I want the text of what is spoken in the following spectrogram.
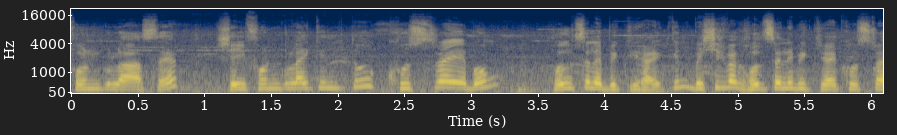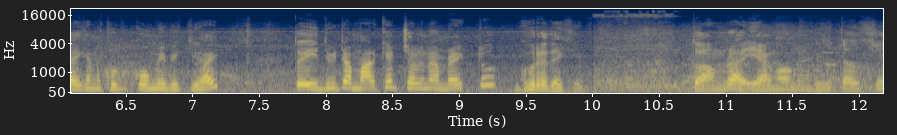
ফোনগুলো আছে, সেই ফোনগুলাই কিন্তু খুচরা এবং হোলসেলে বিক্রি হয়। কিন্তু বেশিরভাগ হোলসেলে বিক্রি হয়, খুচরা এখানে খুব কমই বিক্রি হয়। তো এই দুইটা মার্কেট চলেন আমরা একটু ঘুরে দেখি। তো আমরা ইয়াংঅং ডিজিটাল যে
